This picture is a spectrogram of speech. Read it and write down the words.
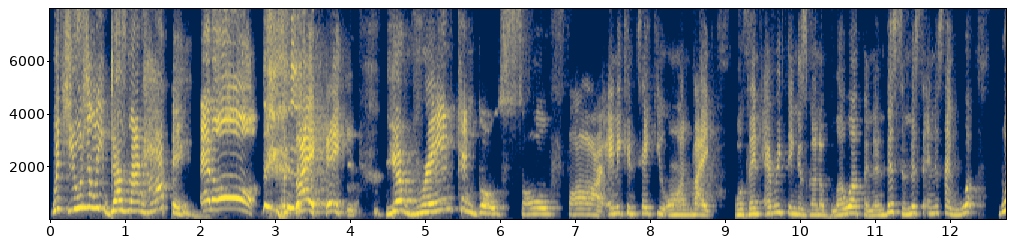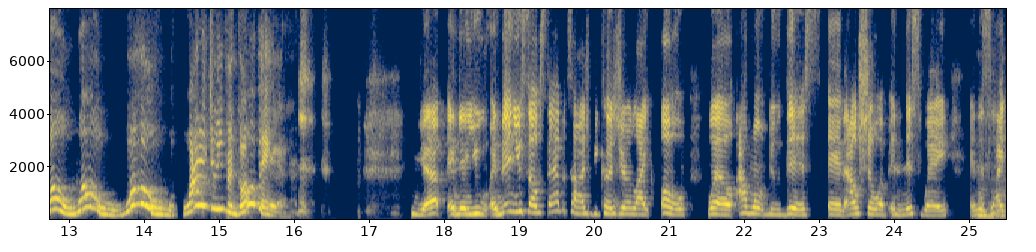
which usually does not happen at all. like your brain can go so far and it can take you on like, well, then everything is gonna blow up and then this and this. And it's like, what whoa, whoa, whoa. Why did you even go there? Yep. And then you and then you self-sabotage because you're like, oh, well, I won't do this and I'll show up in this way. And it's mm-hmm. like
